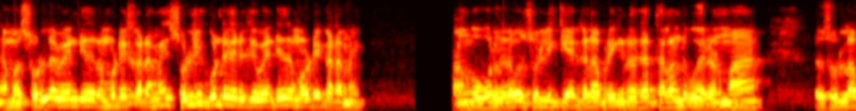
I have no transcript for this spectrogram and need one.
நம்ம சொல்ல வேண்டியது நம்முடைய கடமை சொல்லிக்கொண்டே இருக்க வேண்டியது நம்மளுடைய கடமை. அவங்க ஒரு தடவை சொல்லி கேட்கல அப்படிங்கிறதுக்காக தளர்ந்து போயிடணுமா? சொல்ல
